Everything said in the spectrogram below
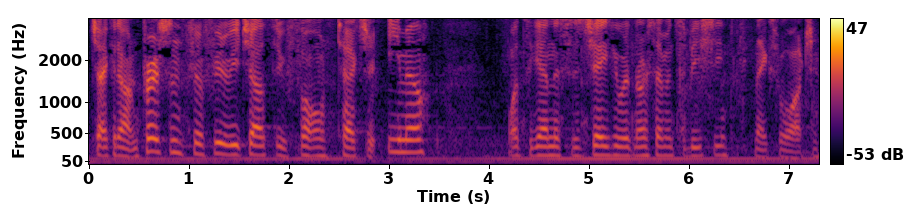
check it out in person, feel free to reach out through phone, text, or email. Once again, this is Jay here with Northside Mitsubishi. Thanks for watching.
